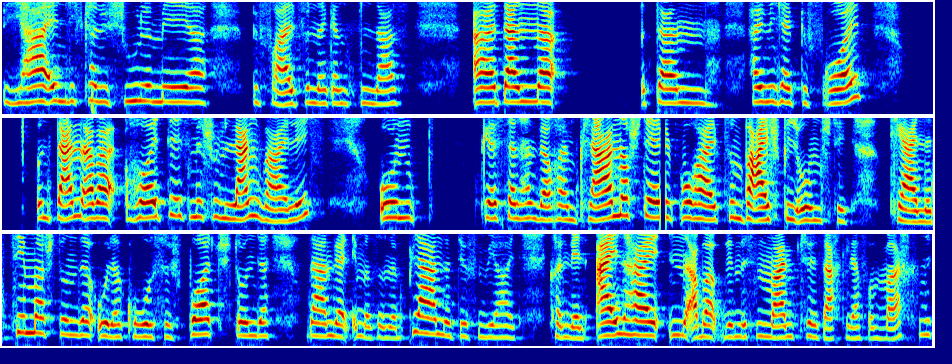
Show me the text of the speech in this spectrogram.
ja, endlich keine Schule mehr, befreit von der ganzen Last. Aber dann, dann habe ich mich halt gefreut und dann aber heute ist mir schon langweilig und gestern haben wir auch einen Plan erstellt, wo halt zum Beispiel oben steht kleine Zimmerstunde oder große Sportstunde. Und da haben wir halt immer so einen Plan, da dürfen wir halt, können wir in Einheiten, aber wir müssen manche Sachen davon machen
